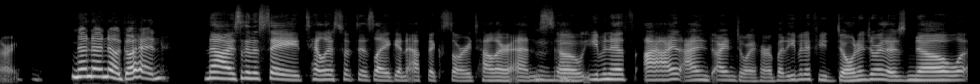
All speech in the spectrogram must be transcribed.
sorry. no, no, no. Go ahead. No, I was gonna say Taylor Swift is like an epic storyteller, and Mhm. so even if I, I I enjoy her, but even if you don't enjoy, her, there's no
